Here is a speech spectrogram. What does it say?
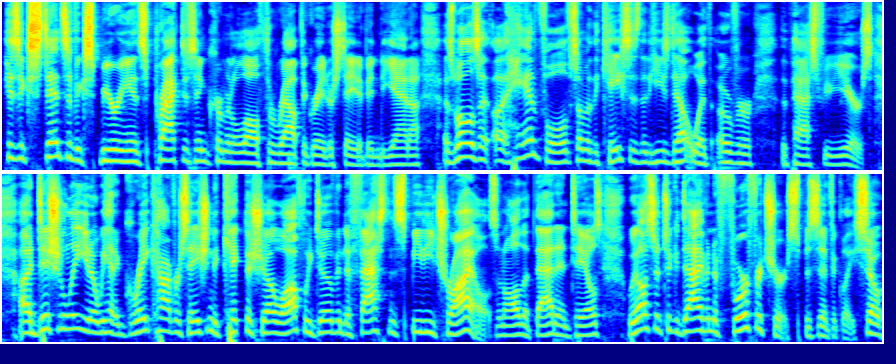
his extensive experience practicing criminal law throughout the greater state of Indiana, as well as a, a handful of some of the cases that he's dealt with over the past few years. Uh, additionally, you know, we had a great conversation to kick the show off. We dove into fast and speedy trials and all that that entails. We also took a dive into forfeiture specifically. So,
